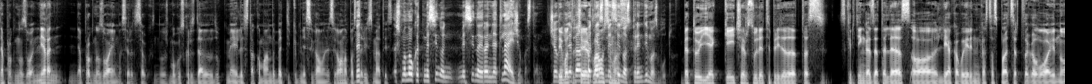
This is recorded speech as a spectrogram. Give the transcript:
neprognozuo, nėra neprognozuojamas, yra tiesiog nu, žmogus, kuris deda daug meilės tą komandą, bet tik kaip nesigauna, nesigauna pastariais metais. Aš manau, kad Mesino, Mesina yra netleidžiamas ten. Čia, tai va, čia ir klausimas. Mesino sprendimas būtų. Bet tu jie keičia ir sudėti prideda tas skirtingas detalės, o lieka vairininkas tas pats ir tada galvoji, nu,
